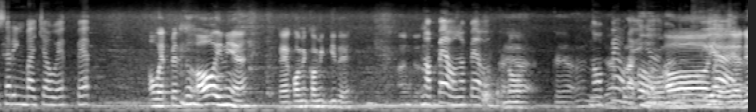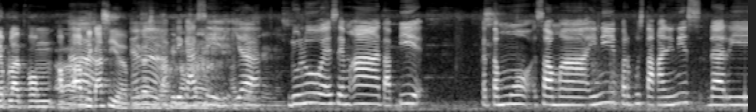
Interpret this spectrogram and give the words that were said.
sering baca Wattpad, Oh Wattpad tuh, oh ini ya, kayak komik-komik gitu ya? novel, novel. No. kayak anu, Novel ya, kayaknya. Oh Iya. iya, iya dia platform Ah, aplikasi ya, aplikasi. ya? aplikasi, Oke, ya. oke, oke. Dulu SMA tapi ketemu sama ini perpustakaan ini dari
